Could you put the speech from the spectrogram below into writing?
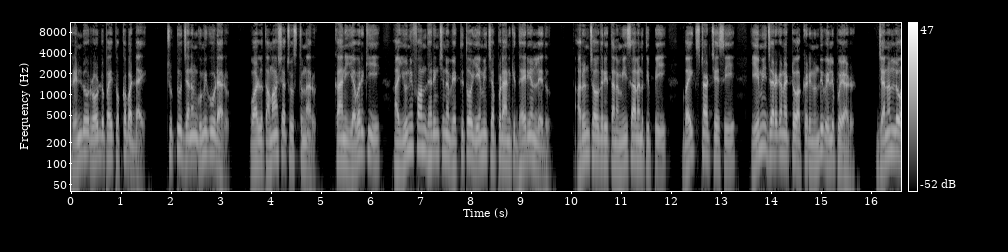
రెండూ రోడ్డుపై తొక్కబడ్డాయి. చుట్టూ జనం గుమిగూడారు. వాళ్ళు తమాషా చూస్తున్నారు. కాని ఎవరికీ ఆ యూనిఫామ్ ధరించిన వ్యక్తితో ఏమీ చెప్పడానికి ధైర్యం లేదు. అరుణ్ చౌదరి తన మీసాలను తిప్పి బైక్ స్టార్ట్ చేసి ఏమీ జరగనట్టు అక్కడి నుండి వెళ్ళిపోయాడు. జనంలో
